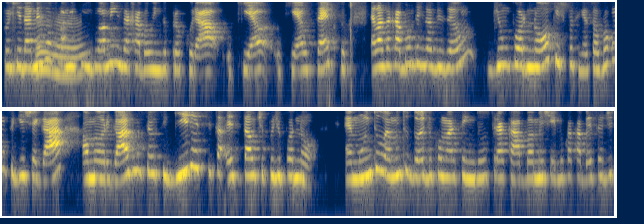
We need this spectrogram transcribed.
Porque da mesma uhum. forma que uhum. os homens acabam indo procurar o que é o que é o sexo, elas acabam tendo a visão de um pornô que tipo assim, eu só vou conseguir chegar ao meu orgasmo se eu seguir esse, esse tal tipo de pornô. É muito, é muito doido como essa indústria acaba mexendo com a cabeça de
